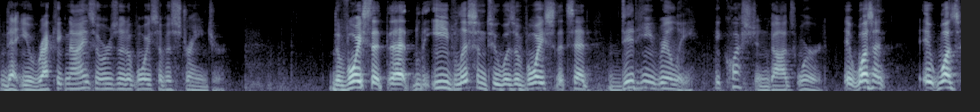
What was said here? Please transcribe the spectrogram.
that you recognize or is it a voice of a stranger? The voice that, that Eve listened to was a voice that said, Did he really? He questioned God's word. It wasn't, it was,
